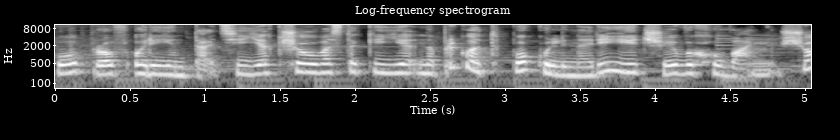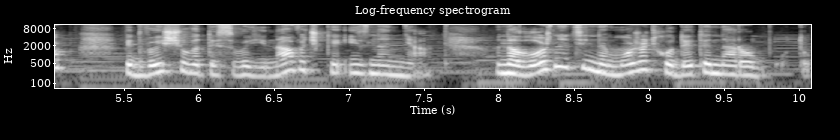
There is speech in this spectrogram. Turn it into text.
по профорієнтації, якщо у вас такі є, наприклад, по кулінарії чи вихованню, щоб підвищувати свої навички і знання. Наложниці не можуть ходити на роботу.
